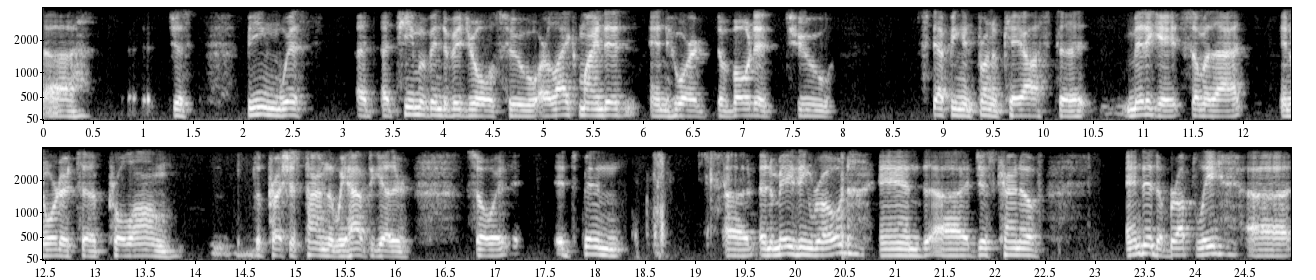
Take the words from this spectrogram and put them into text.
Uh, just being with a, a team of individuals who are like-minded and who are devoted to stepping in front of chaos to mitigate some of that in order to prolong the precious time that we have together. So it, it's been uh, an amazing road and uh, just kind of ended abruptly. Uh,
